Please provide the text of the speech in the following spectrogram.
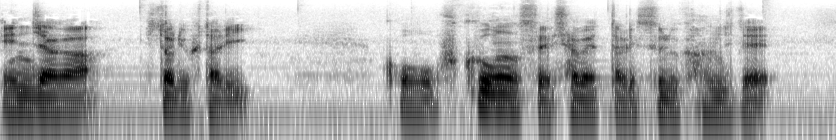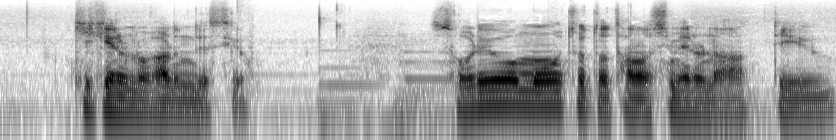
演者が1人2人こう副音声喋ったりする感じで聞けるのがあるんですよ。それをもうちょっと楽しめるなっていう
